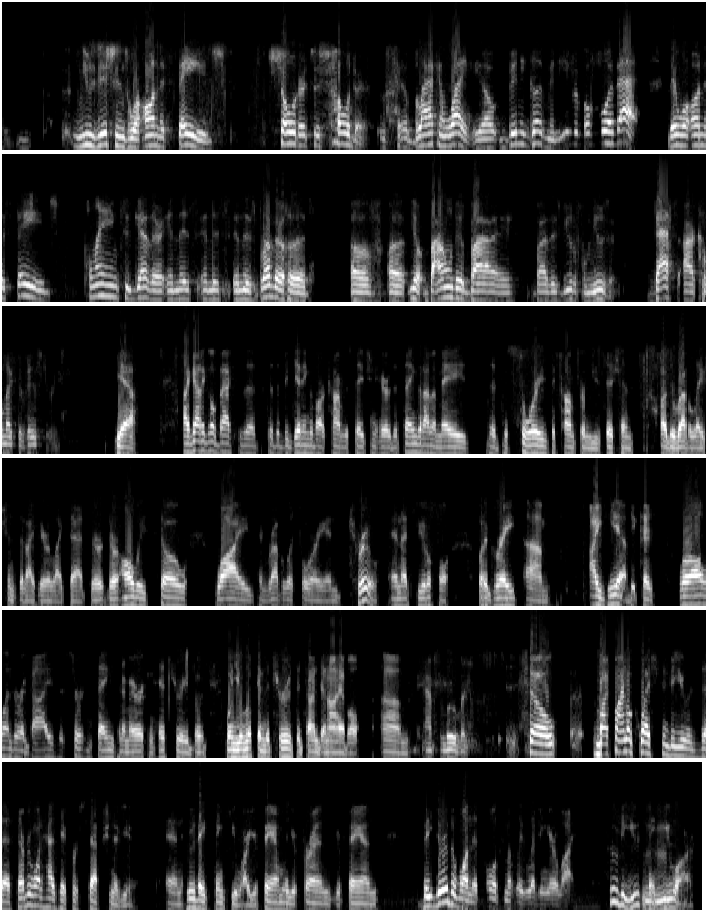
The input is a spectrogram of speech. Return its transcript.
musicians were on the stage shoulder to shoulder, black and white, you know, Benny Goodman, even before that, they were on the stage playing together in this in this in this brotherhood of uh, you know bounded by by this beautiful music. That's our collective history. Yeah, I got to go back to the to the beginning of our conversation here. The thing that I'm amazed that the stories that come from musicians are the revelations that I hear like that. They're they're always so wise and revelatory and true, and that's beautiful. What a great um, idea because we're all under a guise of certain things in American history, but when you look in the truth, it's undeniable. Um, Absolutely. So, uh, my final question to you is this: Everyone has a perception of you and who they think you are—your family, your friends, your fans. But you're the one that's ultimately living your life. Who do you think mm-hmm. you are?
